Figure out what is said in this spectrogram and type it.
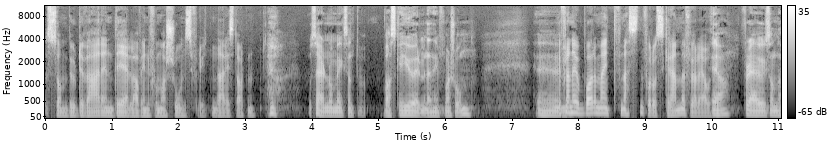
som burde være en del av informasjonsflyten der i starten. Ja, Og så er det noe med ikke sant, hva skal jeg gjøre med den informasjonen? Eh, For den er jo bare ment nesten for å skremme, føler jeg av og til. Ja, for det er jo sånn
